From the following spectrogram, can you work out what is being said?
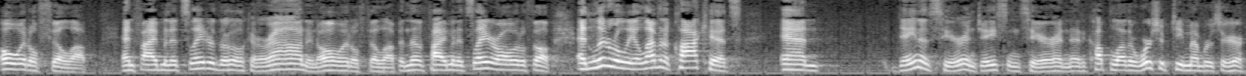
Oh, it'll fill up. And five minutes later, they're looking around, and oh, it'll fill up. And then five minutes later, oh, it'll fill up. And literally, 11 o'clock hits, and Dana's here, and Jason's here, and, and a couple other worship team members are here.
